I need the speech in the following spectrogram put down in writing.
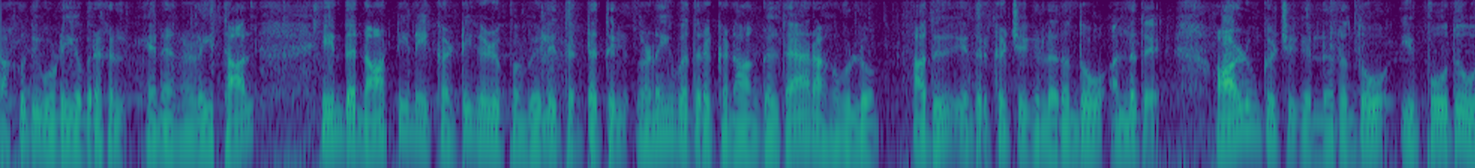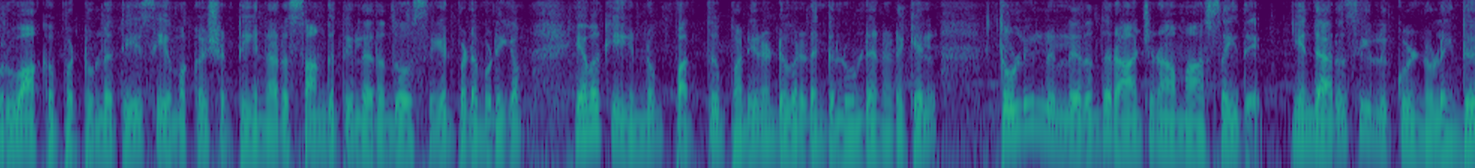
தகுதியுடையவர்கள் என நினைத்தால் இந்த நாட்டினை கட்டியெழுப்பும் வேலை திட்டத்தில் இணைவதற்கு நாங்கள் தயாராக உள்ளோம் அது எதிர்க்கட்சியிலிருந்தோ அல்லது ஆளும் கட்சியிலிருந்தோ இப்போது உருவாக்கப்பட்டுள்ள தேசிய மக்கள் சக்தியின் அரசாங்கத்திலிருந்தோ செயல்பட முடியும் எமக்கு இன்னும் பத்து பனிரெண்டு வருடங்கள் உள்ள நிலையில் தொழிலிலிருந்து ராஜினாமா செய்து இந்த அரசியலுக்குள் நுழைந்து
